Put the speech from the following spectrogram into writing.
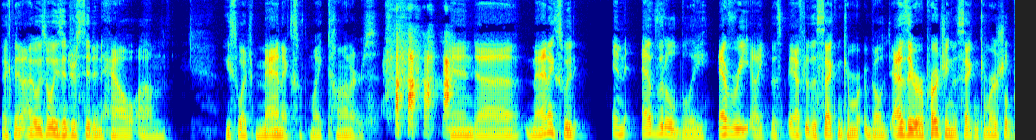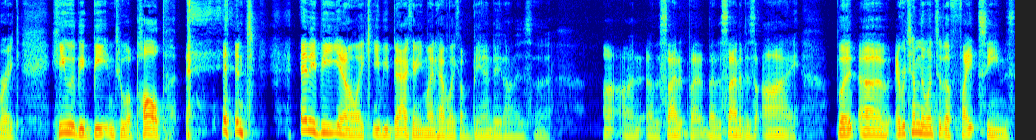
back then. I was always interested in how. Um, used to watch Mannix with Mike Connors, and uh, Mannix would inevitably every like this after the second com- as they were approaching the second commercial break, he would be beaten to a pulp, and and he'd be you know like he'd be back and he might have like a band aid on his uh, on on the side of, by, by the side of his eye, but uh, every time they went to the fight scenes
